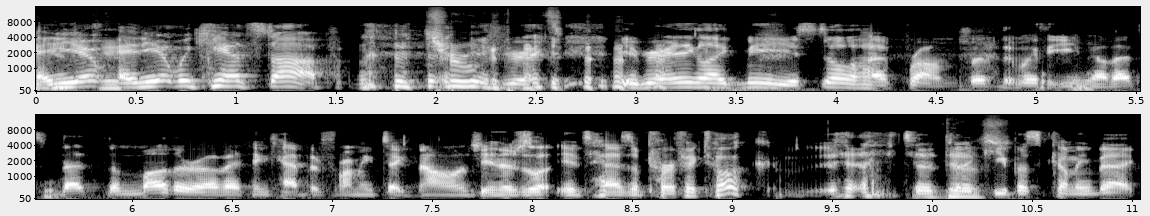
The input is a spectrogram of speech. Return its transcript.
And yet, and yet we can't stop. True. if, you're, if you're anything like me, you still have problems with with email. That's that's the mother of I think habit forming technology, and there's it has a perfect hook to, to keep us coming back.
